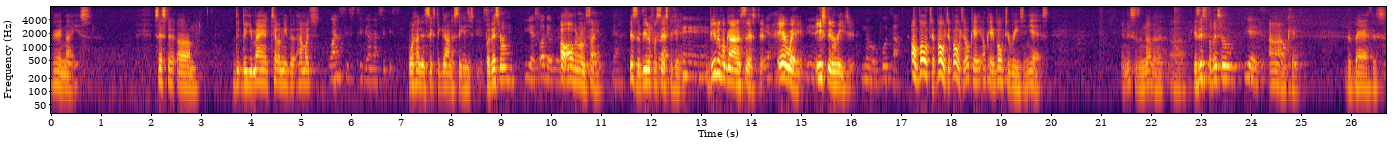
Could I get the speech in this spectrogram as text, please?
Very nice. Sister, um, do, do you mind telling me the how much? 160 Ghana cedis. 160 Ghana cedis Yes, for this room? Yes, all the rooms. Oh, all the rooms same. Yeah. This is a beautiful sister here. Beautiful Ghana sister. Yeah. Ewe, Yeah. Eastern region. no, Volta. Oh, Volta, Volta, Volta. Okay, okay, Volta region, yes. And this is another, uh, is this for this room? Yes. Ah, okay. The bath is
